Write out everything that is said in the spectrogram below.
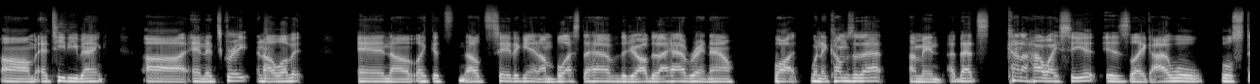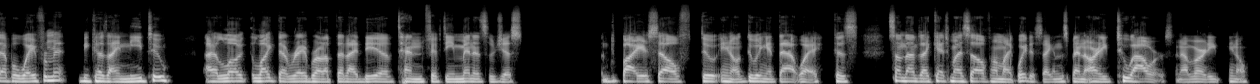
um, at TD Bank, uh, and it's great, and I love it. And uh, like it's, I'll say it again, I'm blessed to have the job that I have right now. But when it comes to that, I mean, that's kind of how I see it. Is like I will will step away from it because I need to. I like like that Ray brought up that idea of 10, 15 minutes of just by yourself, do you know, doing it that way. Because sometimes I catch myself and I'm like, wait a second, it's been already two hours and I've already, you know,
